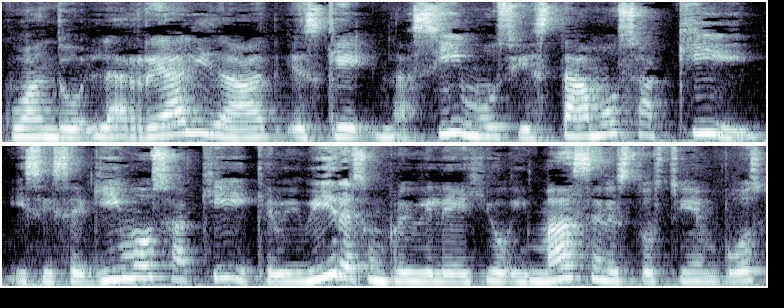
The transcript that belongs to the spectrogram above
cuando la realidad es que nacimos y estamos aquí y si seguimos aquí, que vivir es un privilegio y más en estos tiempos,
